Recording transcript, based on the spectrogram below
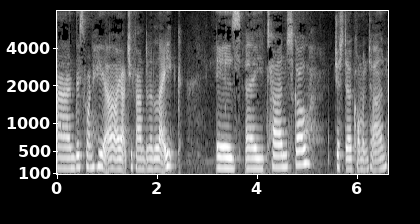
And this one here, I actually found in a lake, is a tern skull, just a common tern.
